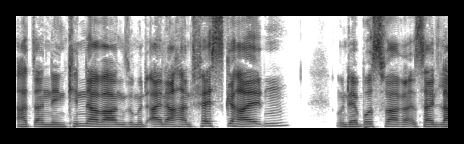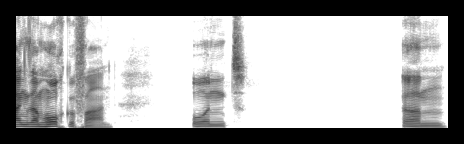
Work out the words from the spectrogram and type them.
hat dann den Kinderwagen so mit einer Hand festgehalten und der Busfahrer ist halt langsam hochgefahren. Und ähm,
